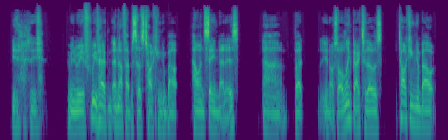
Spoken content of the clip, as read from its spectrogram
I mean, we've we've had enough episodes talking about how insane that is. Um, but you know, so I'll link back to those talking about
